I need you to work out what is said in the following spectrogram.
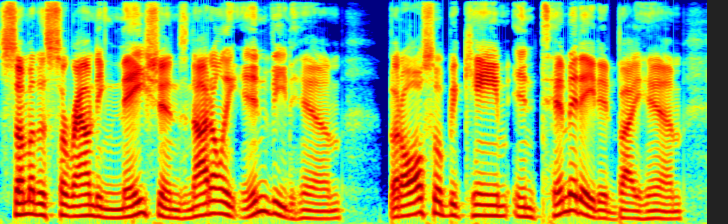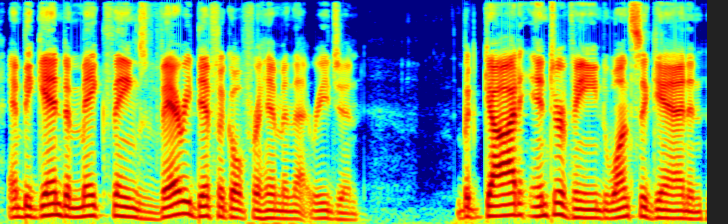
some of the surrounding nations not only envied him, but also became intimidated by him and began to make things very difficult for him in that region. But God intervened once again and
